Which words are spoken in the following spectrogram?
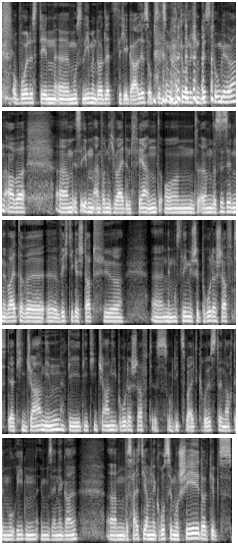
obwohl es den äh, Muslimen dort letztlich egal ist, ob sie zum katholischen Bistum gehören, aber ähm, ist eben einfach nicht weit entfernt. Und ähm, das ist eben eine weitere äh, wichtige Stadt für äh, eine muslimische Bruderschaft der Tijanin. Die, die Tijani-Bruderschaft ist so die zweitgrößte nach den Muriden im Senegal. Ähm, das heißt, die haben eine große Moschee, dort gibt's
